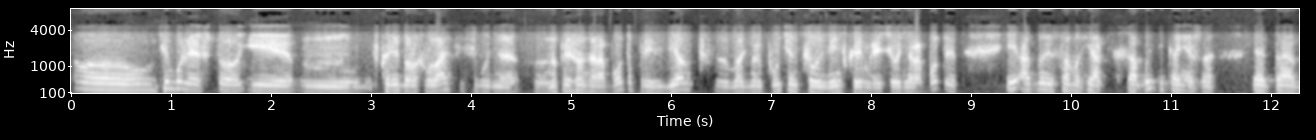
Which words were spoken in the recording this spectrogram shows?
Э, Тем более, что и в коридорах власти сегодня напряженная работа. Президент Владимир Путин целый день в Кремле сегодня работает. И одно из самых ярких событий, конечно, это э,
